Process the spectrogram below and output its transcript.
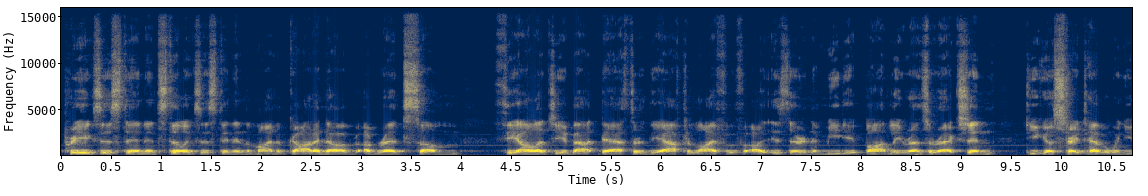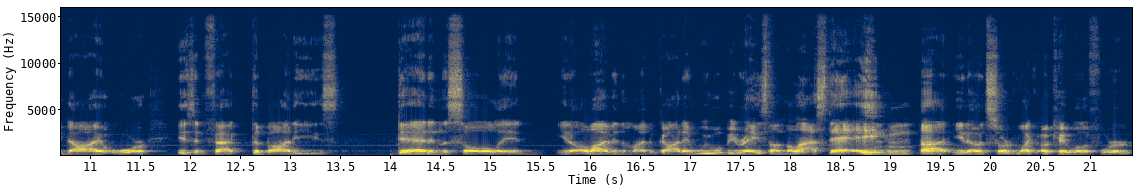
pre existent and still existent in the mind of God. I know I've, I've read some theology about death or the afterlife of uh, is there an immediate bodily resurrection? Do you go straight to heaven when you die, or is in fact the body's dead and the soul in you know alive in the mind of God, and we will be raised on the last day? Uh, you know, it's sort of like okay, well, if we're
